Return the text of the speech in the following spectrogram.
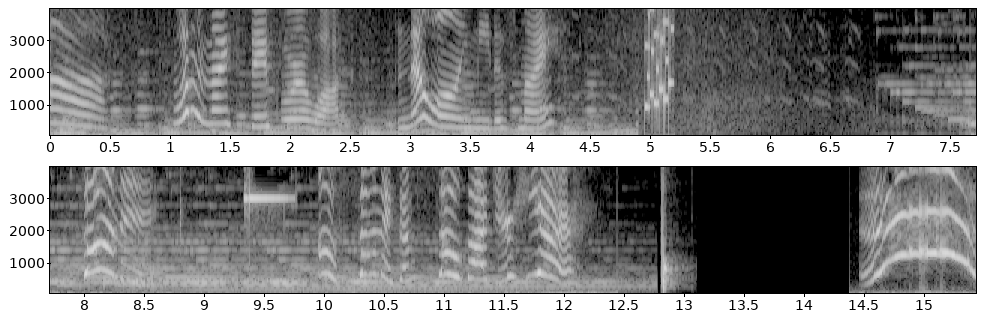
Ah, what a nice day for a walk. Now all I need is my... Sonic! Oh, Sonic, I'm so glad you're here! Ah!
